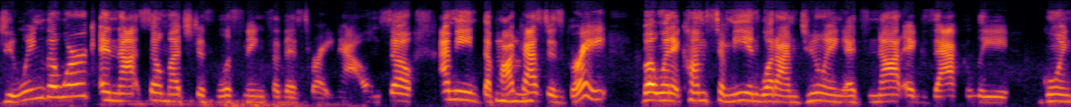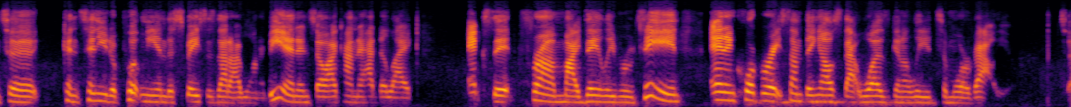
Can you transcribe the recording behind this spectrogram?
doing the work and not so much just listening to this right now. And so i mean the mm-hmm. podcast is great but when it comes to me and what i'm doing it's not exactly going to continue to put me in the spaces that i want to be in. And so i kind of had to like exit from my daily routine and incorporate something else that was going to lead to more value. So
